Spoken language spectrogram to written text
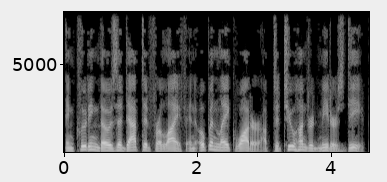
including those adapted for life in open lake water up to 200 meters deep.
